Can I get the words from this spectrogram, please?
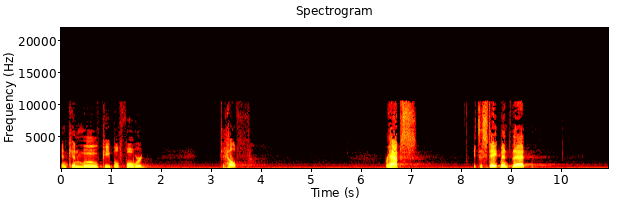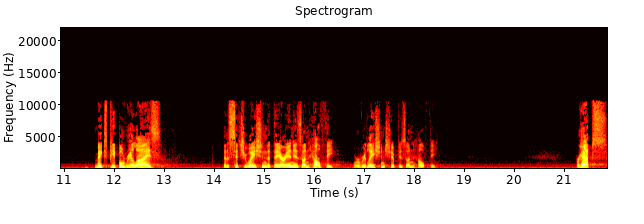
and can move people forward to health. Perhaps it's a statement that makes people realize that a situation that they are in is unhealthy or a relationship is unhealthy. Perhaps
